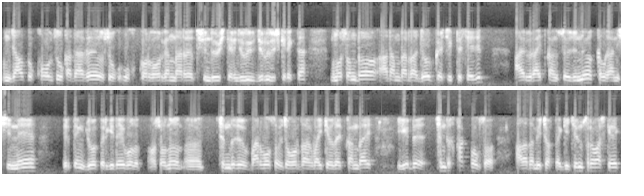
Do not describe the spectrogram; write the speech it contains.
муну жалпы коомчулукка дагы ушул укук коргоо органдары түшүндүрүү иштерин жүргүзүш керек да. Мына ошондо адамдар да жоопкерчиликти сезип ар бир айткан сөзүнө кылган ишине эртең жооп бергидей болуп ошонун э, чындыгы бар болсо жогорудагы байкебиз айткандай эгерде чындык факт болсо ал адам эч убакта кечирим сурабаш керек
